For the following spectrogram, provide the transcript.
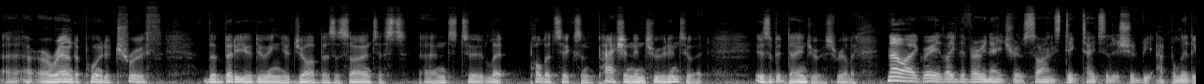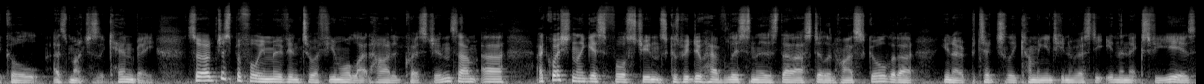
uh, around a point of truth, the better you're doing your job as a scientist. And to let politics and passion intrude into it is a bit dangerous, really. No, I agree. Like the very nature of science dictates that it should be apolitical as much as it can be. So, um, just before we move into a few more light-hearted questions, um, uh, a question, I guess, for students because we do have listeners that are still in high school that are, you know, potentially coming into university in the next few years.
